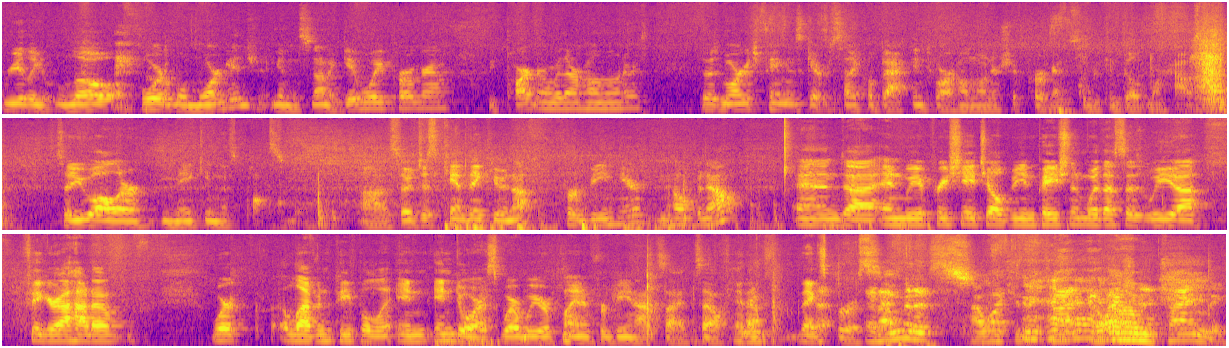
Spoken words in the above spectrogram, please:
really low affordable mortgage. Again, it's not a giveaway program. We partner with our homeowners. Those mortgage payments get recycled back into our homeownership program, so we can build more houses. So you all are making this possible. Uh, so I just can't thank you enough for being here and helping out, and uh, and we appreciate y'all being patient with us as we uh, figure out how to work 11 people in indoors where we were planning for being outside. So And thanks, I'm- thanks Bruce. And I'm gonna, I want you to time, I want you to time me.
